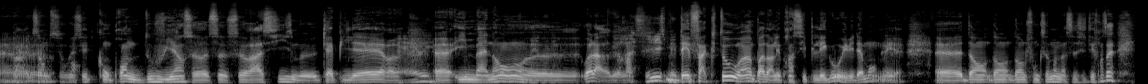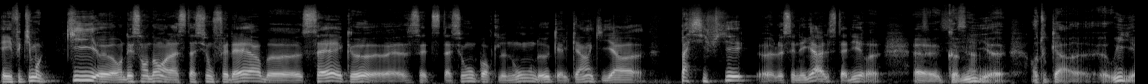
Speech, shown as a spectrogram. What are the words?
Euh, Par exemple, si on veut essayer de comprendre d'où vient ce, racisme capillaire, eh euh, immanent, voilà, racisme, de facto, hein, pas dans les principes légaux évidemment, mais dans, dans, le fonctionnement de la société française. Et effectivement, qui, en descendant à la station Fédherbe, sait que cette station porte le nom de quelqu'un qui a pacifier euh, le Sénégal, c'est-à-dire euh, euh, commis, en tout cas, oui,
